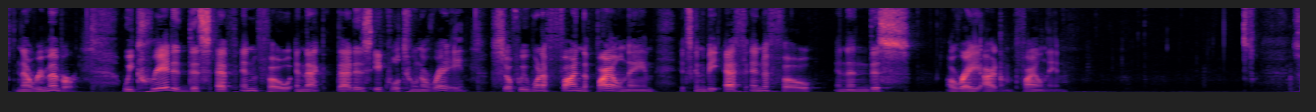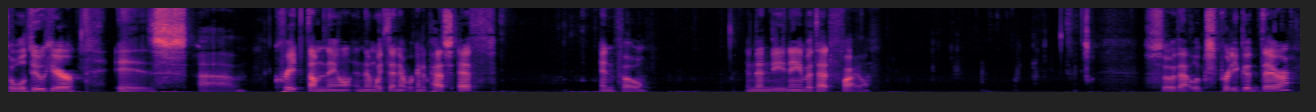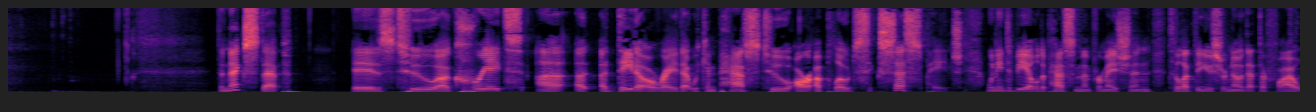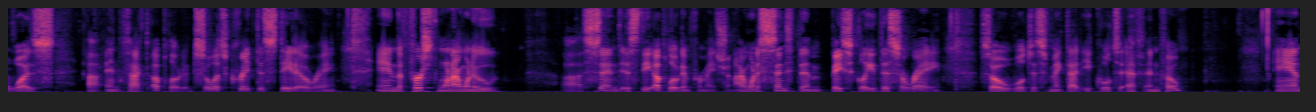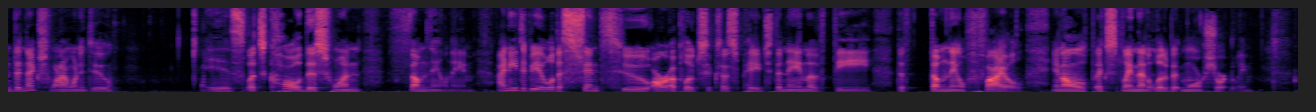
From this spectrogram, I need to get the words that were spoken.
Now remember, we created this finfo, and that, that is equal to an array. So if we want to find the file name, it's going to be finfo, and then this array item, file name. So we'll do here is uh, create thumbnail, and then within it we're going to pass f info and then the name of that file. So that looks pretty good there. The next step is to uh, create a, a, a, data array that we can pass to our upload success page. We need to be able to pass some information to let the user know that their file was uh, in fact uploaded. So let's create this data array. And the first one I want to uh, send is the upload information. I want to send them basically this array. So we'll just make that equal to finfo. And the next one I want to do is let's call this one thumbnail name. I need to be able to send to our upload success page the name of the, the thumbnail file, and I'll explain that a little bit more shortly.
